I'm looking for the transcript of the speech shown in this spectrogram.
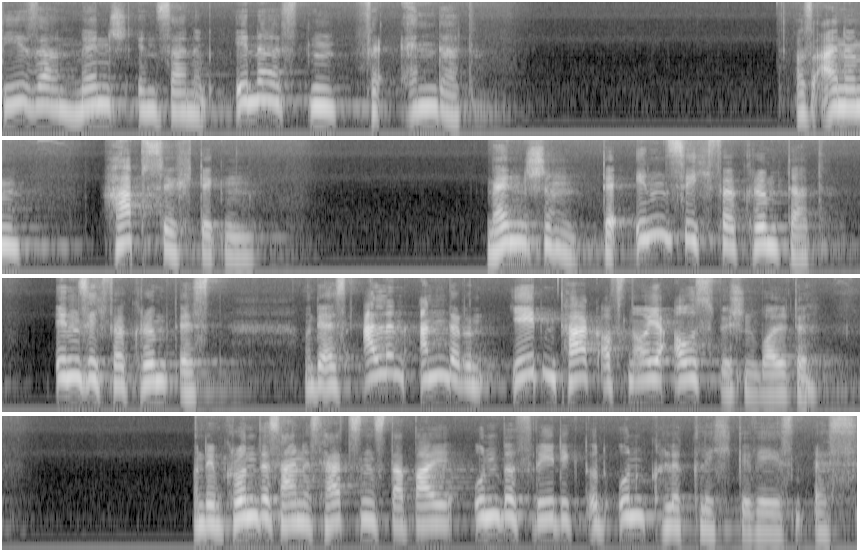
dieser Mensch in seinem Innersten verändert. Aus einem habsüchtigen Menschen, der in sich verkrümmt hat, in sich verkrümmt ist und der es allen anderen jeden Tag aufs Neue auswischen wollte und im Grunde seines Herzens dabei unbefriedigt und unglücklich gewesen ist,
